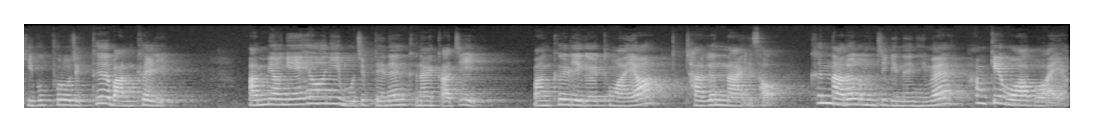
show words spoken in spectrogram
기부 프로젝트 만클릭. 만 명의 회원이 모집되는 그날까지 만클릭을 통하여 작은 나에서 큰 나를 움직이는 힘을 함께 모아보아요.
